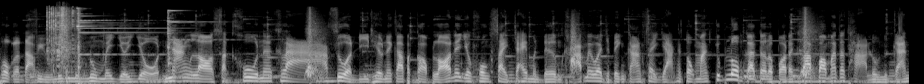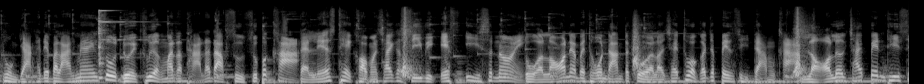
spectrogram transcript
16 ระดับฟิลลิ่งนุ่มๆไม่เยอะโยนนั่งรอสักครู่นะครับส่วนดีเทลในการประกอบล้อเนี่ยยังคงใส่ใจเหมือนเดิมครับไม่ว่าจะเป็นการใส่ยางให้ตรงมาร์กจุ๊บล่มการเตอร์ปอร์คร์บปอมาตรฐานรวมถึงการถ่วงยางให้ได้บาลานซ์แม่ให้สุดโดยเครื่องมาตรฐานระดับสูตรซูเปอร์คาร์แต่เลสเทคขอมาใช้กับ Civic FE ซะหน่อย ตัวล้อเนี่ยเป็นโทนดำตะกั่วเราใช้ถ่วก็จะเป็นสีดำครับล้อเลือกใช้เป็น TC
